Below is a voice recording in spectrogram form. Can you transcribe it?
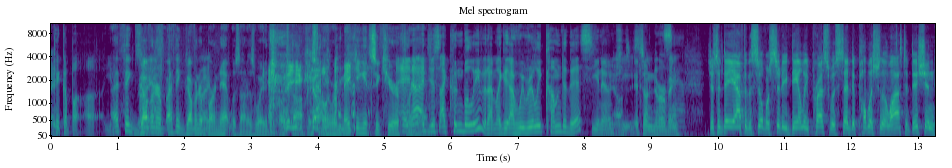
pick up a. a you know, I think Governor. I think Governor Right. Barnett was on his way to the post office, and they were making it secure for and him. I just I couldn't believe it. I'm like, have we really come to this? You know, You know, it's, it's unnerving. Sad. Just a day after the Silver City Daily Press was said to publish in the last edition,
